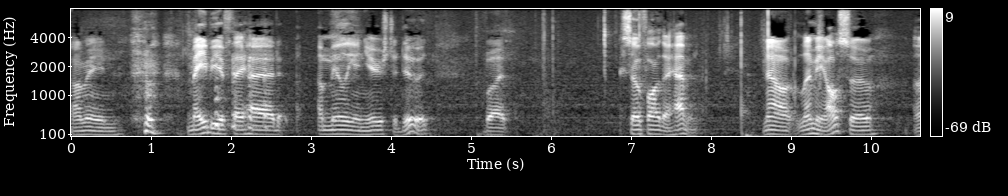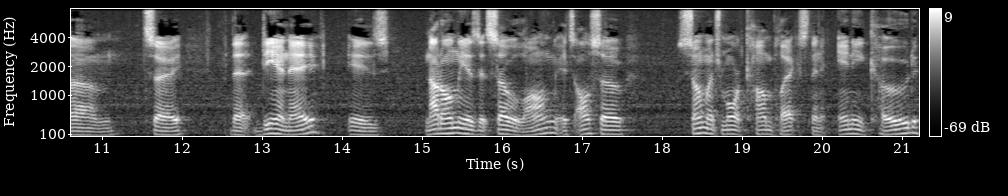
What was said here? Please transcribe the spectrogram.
I mean, maybe if they had a million years to do it, but so far they haven't. Now, let me also um, say that DNA is not only is it so long, it's also so much more complex than any code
